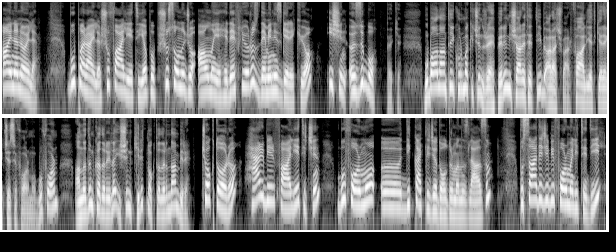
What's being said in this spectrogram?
Aynen öyle. Bu parayla şu faaliyeti yapıp şu sonucu almayı hedefliyoruz demeniz gerekiyor. İşin özü bu. Peki. Bu bağlantıyı kurmak için rehberin işaret ettiği bir araç var. Faaliyet gerekçesi formu. Bu form, anladığım kadarıyla işin kilit noktalarından biri. Çok doğru. Her bir faaliyet için bu formu e, dikkatlice doldurmanız lazım. Bu sadece bir formalite değil,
